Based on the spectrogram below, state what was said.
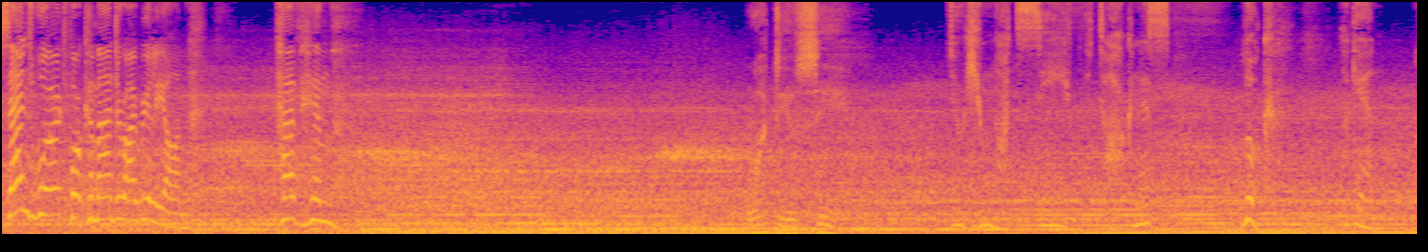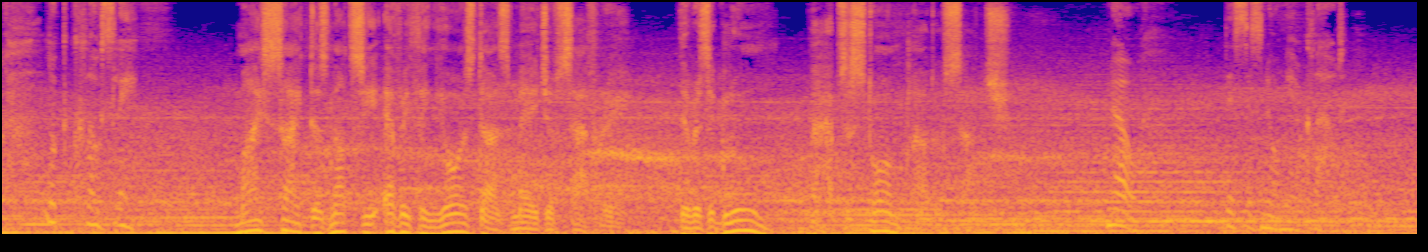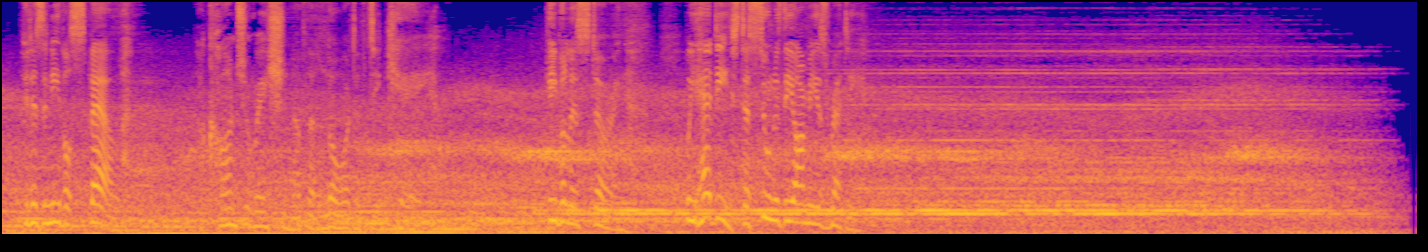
Send word for Commander Aurelion. Have him... What do you see? Do you not see the darkness? Look. Again. Look closely. My sight does not see everything yours does, Mage of Saphery. There is a gloom, perhaps a storm cloud or such. No. This is no mere cloud. It is an evil spell. Conjuration of the Lord of Decay. Evil is stirring. We head east as soon as the army is ready.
